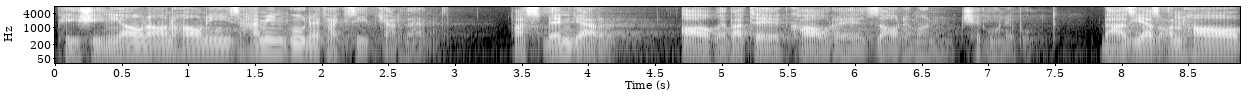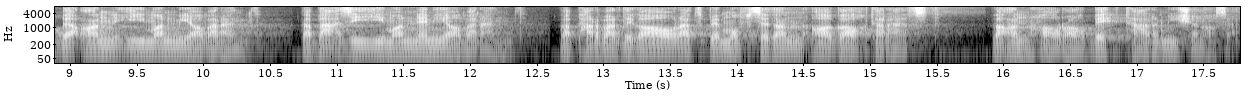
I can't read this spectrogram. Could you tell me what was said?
پیشینیان آنها نیز همین گونه تکذیب کردند. پس بنگر عاقبت کار ظالمان چگونه بود؟ بعضی از آنها به آن ایمان میآورند و بعضی ایمان نمیآورند و پروردگارت به مفسدان آگاه تر است و آنها را بهتر می‌شناسد.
